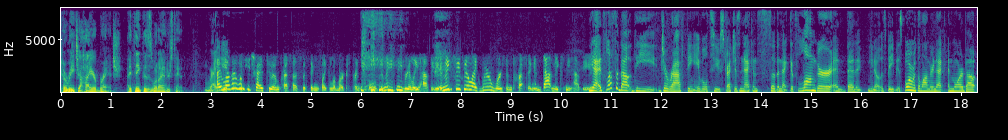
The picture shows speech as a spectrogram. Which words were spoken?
to reach a higher branch. I think this is what I understand. Right. I love it when he tries to impress us with things like Lamarck's principles. It makes me really happy. It makes me feel like we're worth impressing, and that makes me happy. Yeah, it's less about the giraffe being able to stretch his neck and so the neck gets longer and then it, you know his baby is born with a longer neck and more about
